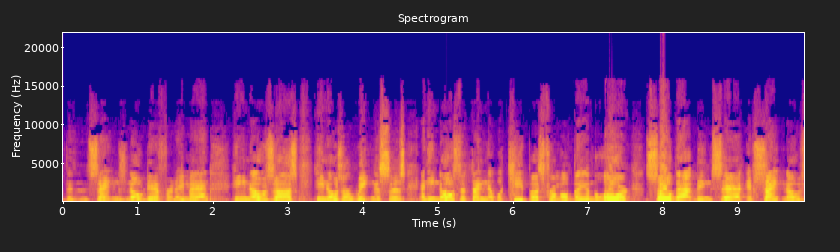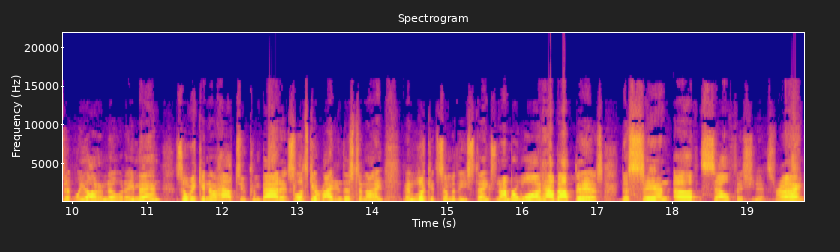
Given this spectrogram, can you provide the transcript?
The, Satan's no different, amen? He knows us, he knows our weaknesses, and he knows the thing that will keep us from obeying the Lord. So, that being said, if Satan knows it, we ought to know it. Amen? So we can know how to combat it. So let's get right into this tonight and look at some of these things. Number one, how about this? The sin of selfishness, right?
